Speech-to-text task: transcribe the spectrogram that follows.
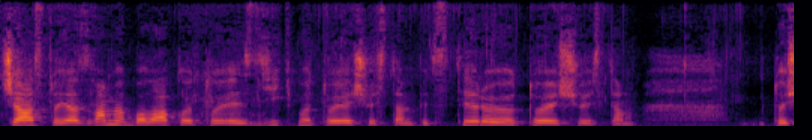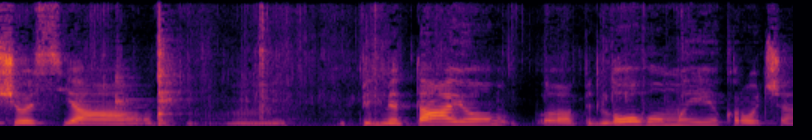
часто я з вами балакаю, то я з дітьми, то я щось там підстирую, то я щось там, то щось я підмітаю, е, підлогу мию, коротше,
